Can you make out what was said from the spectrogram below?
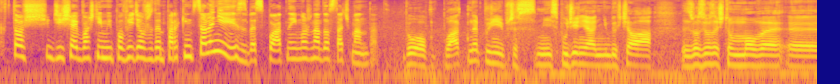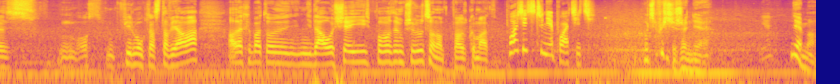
ktoś dzisiaj właśnie mi powiedział, że ten parking wcale nie jest bezpłatny i można dostać mandat. było płatne, później przez mi spółdzielnia niby chciała rozwiązać tą umowę e, z firmą, która stawiała, ale chyba to nie dało się i z powrotem przywrócono parkomaty. Płacić czy nie płacić? Oczywiście, że nie. Nie ma.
